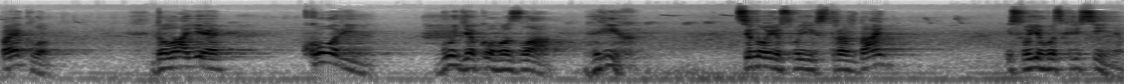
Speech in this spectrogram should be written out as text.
пекло, долає корінь будь-якого зла, гріх ціною своїх страждань і своїм Воскресінням.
